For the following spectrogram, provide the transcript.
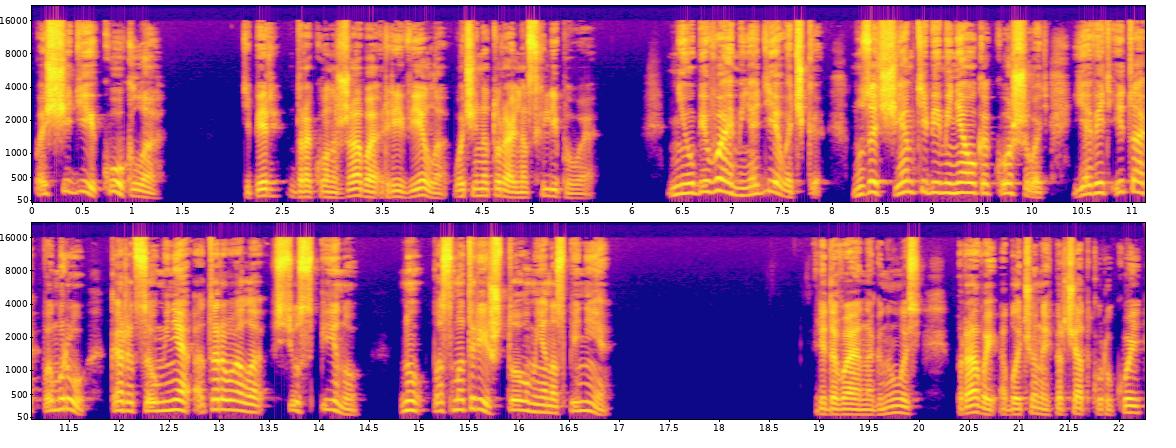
пощади, кукла!» Теперь дракон-жаба ревела, очень натурально всхлипывая. «Не убивай меня, девочка! Ну зачем тебе меня укокошивать? Я ведь и так помру. Кажется, у меня оторвало всю спину. Ну, посмотри, что у меня на спине!» Рядовая нагнулась, правой, облаченной в перчатку рукой,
